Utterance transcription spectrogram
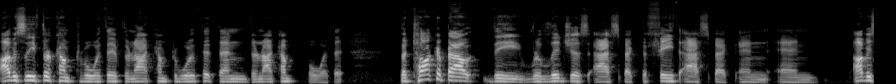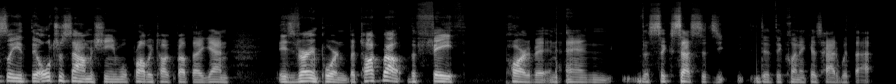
Obviously, if they're comfortable with it, if they're not comfortable with it, then they're not comfortable with it. But talk about the religious aspect, the faith aspect, and and obviously the ultrasound machine. We'll probably talk about that again. Is very important, but talk about the faith part of it and, and the successes that the clinic has had with that.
